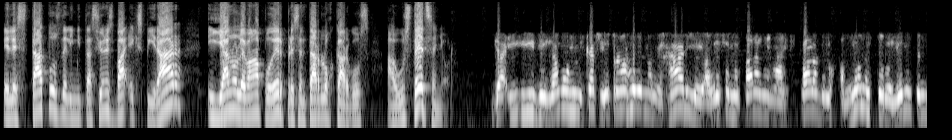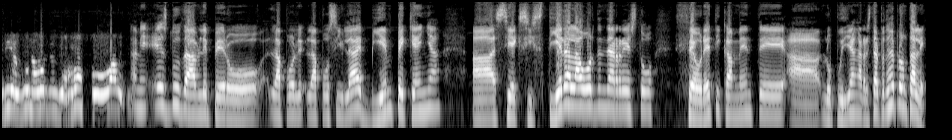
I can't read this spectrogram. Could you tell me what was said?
el estatus de limitaciones va a expirar y ya no le van a poder presentar los cargos a usted, señor. Ya, y, y digamos en mi caso, yo trabajo de manejar y a veces me paran en las escalas de los camiones, pero yo no tendría alguna orden de arresto o algo. I mean, es dudable, pero la, la posibilidad es bien pequeña. Ah, si existiera la orden de arresto, teóricamente ah, lo pudieran arrestar. Pero déjeme preguntarle,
